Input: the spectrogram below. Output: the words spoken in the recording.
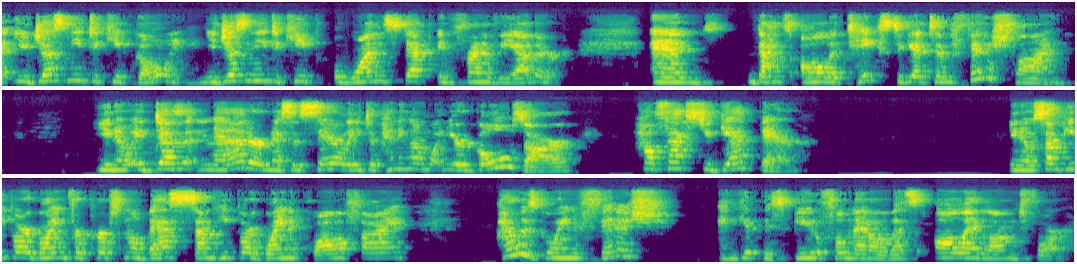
that you just need to keep going. You just need to keep one step in front of the other. And that's all it takes to get to the finish line. You know, it doesn't matter necessarily, depending on what your goals are, how fast you get there. You know, some people are going for personal best, some people are going to qualify. I was going to finish and get this beautiful medal. That's all I longed for.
